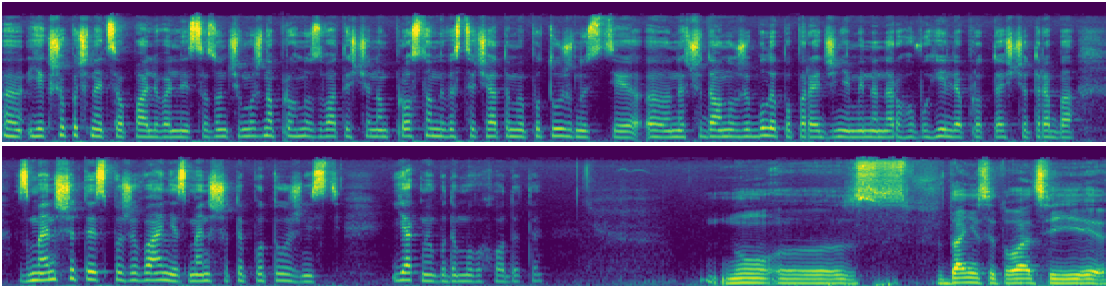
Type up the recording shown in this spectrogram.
Е, Якщо почнеться опалювальний сезон, чи можна прогнозувати, що нам просто не вистачатиме потужності? Е, Нещодавно вже були попередження Міненерговугілля про те, що треба зменшити споживання, зменшити потужність. Як ми будемо виходити? Ну, е, в даній ситуації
